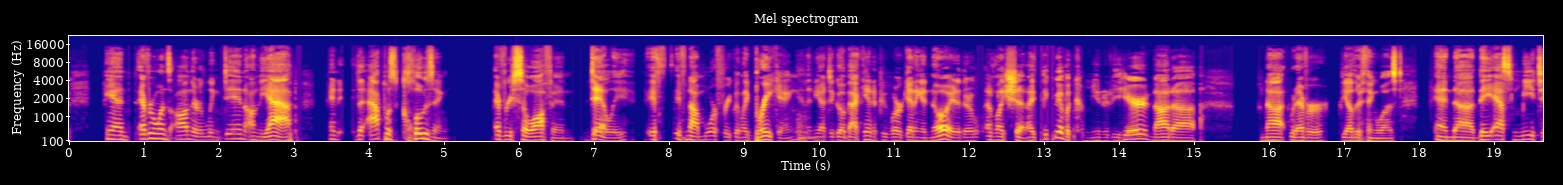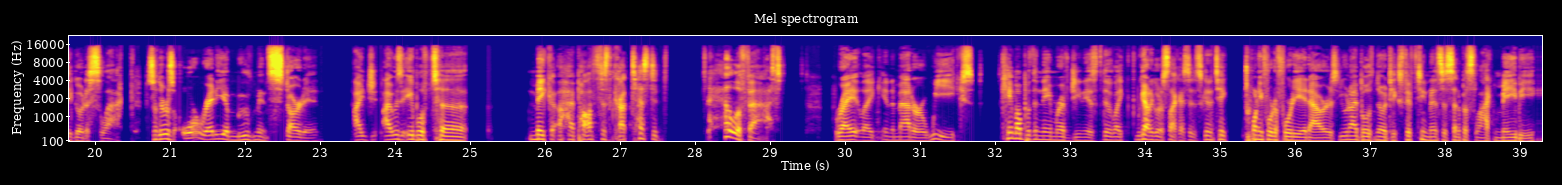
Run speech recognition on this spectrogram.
And everyone's on their LinkedIn on the app, and the app was closing every so often daily if if not more frequently breaking, and then you had to go back in, and people are getting annoyed. They're I'm like, shit. I think we have a community here, not uh, not whatever the other thing was. And uh, they asked me to go to Slack, so there was already a movement started. I I was able to make a hypothesis that got tested hella fast, right? Like in a matter of weeks. Came up with the name RevGenius. They're like, we got to go to Slack. I said it's going to take 24 to 48 hours. You and I both know it takes 15 minutes to set up a Slack, maybe.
